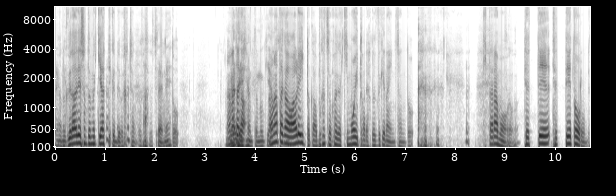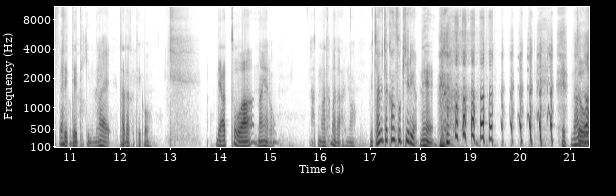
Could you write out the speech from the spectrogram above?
のグラデーションと向き合っていくんで僕ちゃんとちゃんと あなたがあなたが悪いとか僕たちの声がキモいとかで片付けないんでちゃんと 来たらもそう。う徹底徹底討論ですね。徹底的にね、はい。戦っていこう。であとは何やろ。あまだまだあるな。めちゃめちゃ感想来てるやん。ねえ えっと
